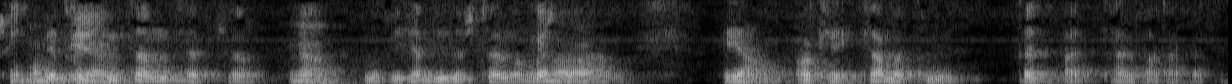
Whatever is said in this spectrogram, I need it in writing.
Trinken wir trinken. Ja, ja, muss ich an dieser Stelle nochmal genau. sagen. Ja, okay, Klammer zu. Der zweite Teil war da besser.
